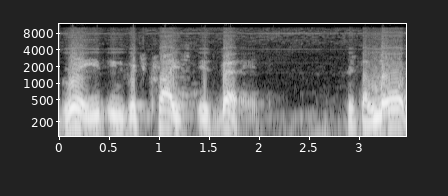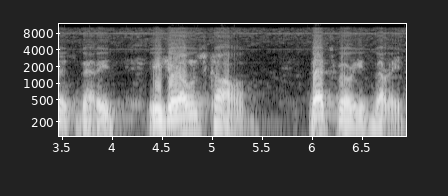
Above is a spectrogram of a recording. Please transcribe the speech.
grave in which Christ is buried, if the Lord is buried, is your own skull. That's where he is buried.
